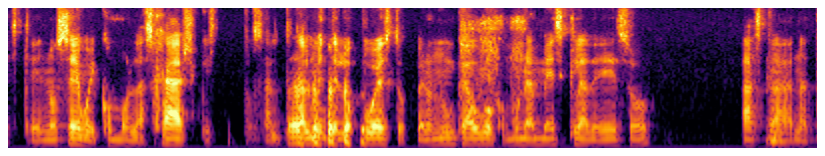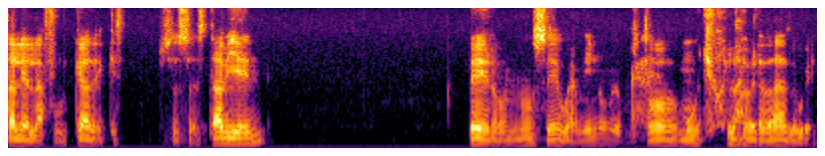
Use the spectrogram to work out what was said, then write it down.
este, no sé, güey, como las hash, que es o sea, totalmente lo opuesto, pero nunca hubo como una mezcla de eso hasta Natalia Lafourcade, que pues, o sea, está bien, pero no sé, güey, a mí no me gustó mucho, la verdad, güey.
